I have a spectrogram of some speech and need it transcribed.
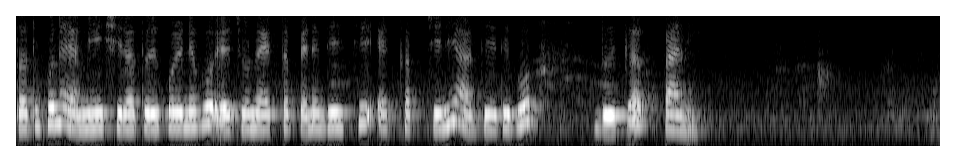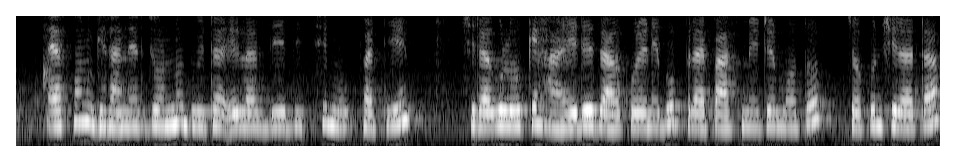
ততক্ষণে আমি শিরা তৈরি করে নেব। এর জন্য একটা প্যানে দিয়েছি এক কাপ চিনি আর দিয়ে দেব দুই কাপ পানি। এখন ঘেরানের জন্য দুইটা এলাচ দিয়ে দিচ্ছি, মুখ ফাটিয়ে। শিরাগুলোকে হাইডে জাল করে নেব প্রায় পাঁচ মিনিটের মতো। যখন শিরাটা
